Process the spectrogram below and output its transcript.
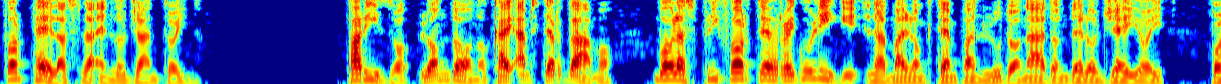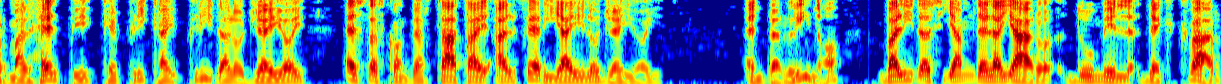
forpelas la enlogiantoin. Pariso, Londono, cae Amsterdamo volas pli forte reguligi la mallongtempan ludonadon de logeioi, por malhelpi che pli cae pli da logeioi estas convertatai al feriai logeioi. En Berlino validas iam de la jaro du mil dec quar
